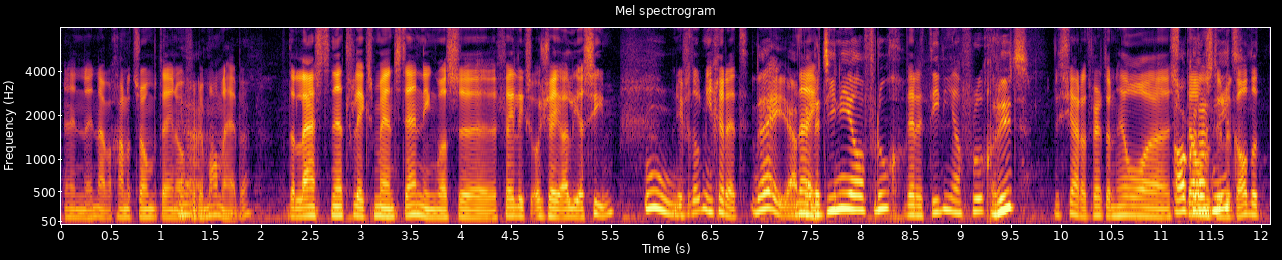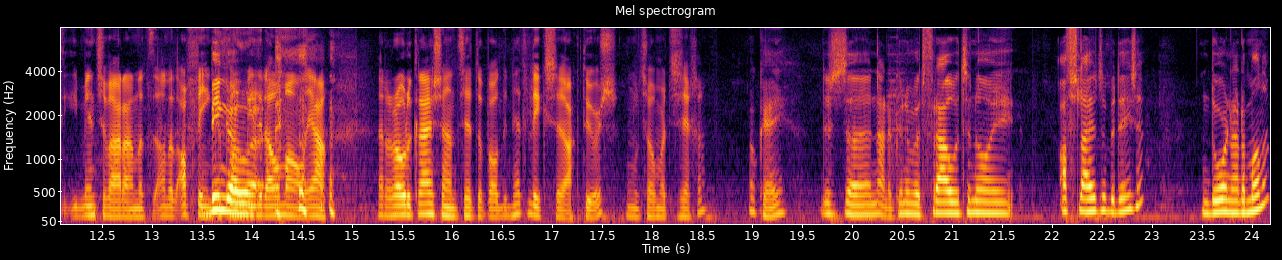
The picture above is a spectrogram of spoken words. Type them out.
En nou, we gaan het zo meteen over Ja. de mannen hebben. De last Netflix man standing was eh, Felix Auger Aliassime. Die Oeh. heeft het ook niet gered. Nee, ja, Nee. Berrettini al vroeg. Berrettini al vroeg. Ruud. Dus ja, dat werd een heel eh, spel Alcaraz natuurlijk niet? al. Dat die mensen waren aan het, aan het afvinken Bingo, van wie eh. er allemaal... ja, een rode kruis aan het zetten op al die Netflix-acteurs. om het zo maar te zeggen. Oké. Dus nou, dan kunnen we het vrouwentoernooi afsluiten bij deze. En door naar de mannen.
